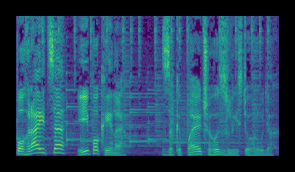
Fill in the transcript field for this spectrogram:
пограється і покине, закипаючи злість у грудях.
